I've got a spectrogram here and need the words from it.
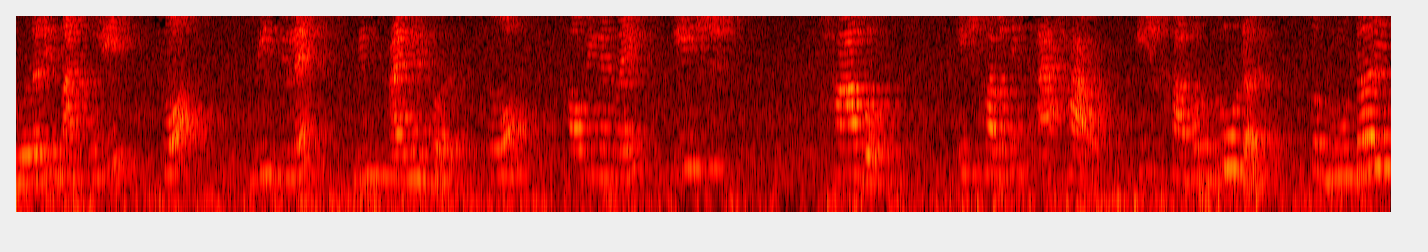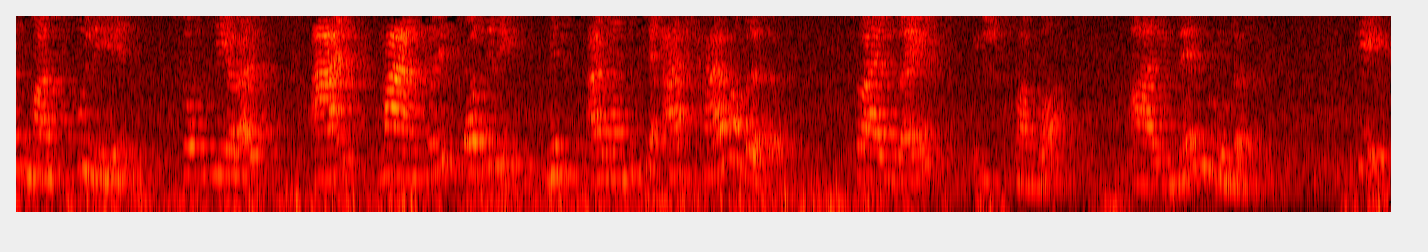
Bruder is masculine. So we select this Einen word. So how we can write Ich habe. Ich habe means I have. Ich habe Bruder. So Bruder is masculine. So here and my answer is positive. Means I want to say I have a brother. So I'll write Ich habe einen Bruder. Okay.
